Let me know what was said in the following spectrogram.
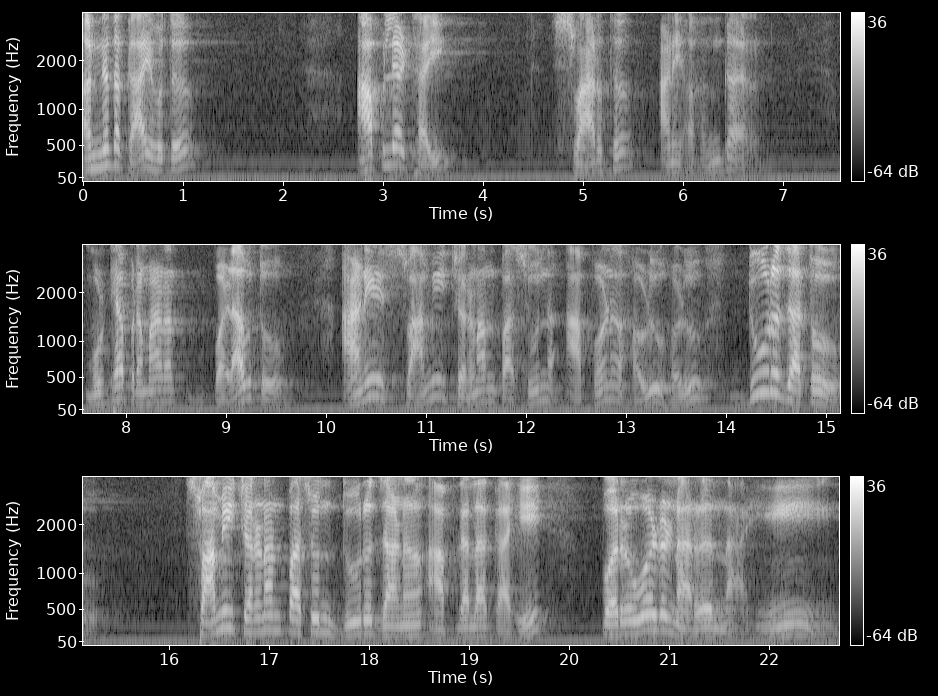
अन्यथा काय होतं? आपल्या ठाई स्वार्थ आणि अहंकार मोठ्या प्रमाणात बळावतो आणि स्वामी चरणांपासून आपण हळूहळू दूर जातो. स्वामी चरणांपासून दूर जाणं आपल्याला काही परवडणार नाही.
